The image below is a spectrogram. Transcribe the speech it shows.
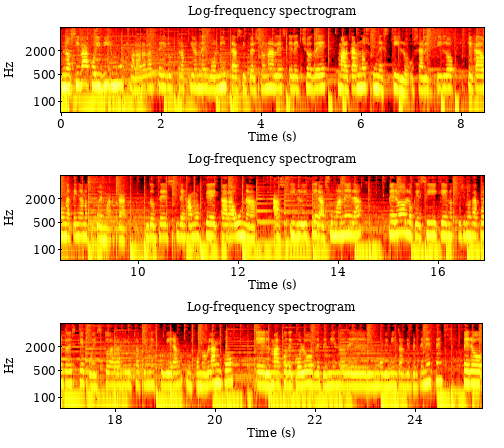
nos iba a cohibir mucho a la hora de hacer ilustraciones bonitas y personales el hecho de marcarnos un estilo, o sea, el estilo que cada una tenga no se puede marcar. Entonces dejamos que cada una lo hiciera a su manera, pero lo que sí que nos pusimos de acuerdo es que pues todas las ilustraciones tuvieran un fondo blanco, el marco de color dependiendo del movimiento al que pertenecen, pero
